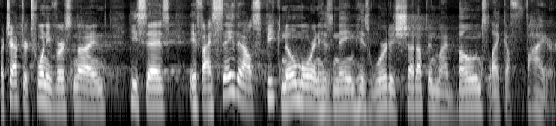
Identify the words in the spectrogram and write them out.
or chapter 20, verse 9, he says, If I say that I'll speak no more in his name, his word is shut up in my bones like a fire.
